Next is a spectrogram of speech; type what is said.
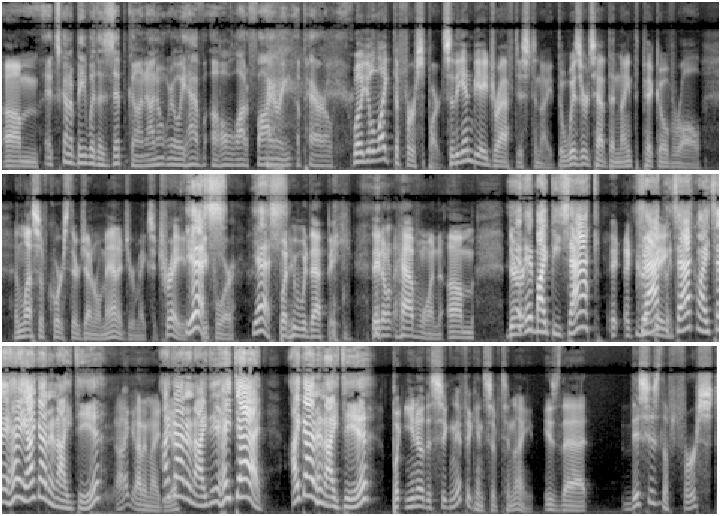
Um, It's going to be with a zip gun. I don't really have a whole lot of firing apparel. Well, you'll like the first part. So the NBA draft is tonight. The Wizards have the ninth pick overall, unless, of course, their general manager makes a trade Yes. before. Yes. But who would that be? They don't have one. Um, There- it, might be Zach. It- it Zach, be. Zach might say, "Hey, I got an idea. I got an idea. I got an idea. Hey, Dad, I got an idea." But you know the significance of tonight is that this is the first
